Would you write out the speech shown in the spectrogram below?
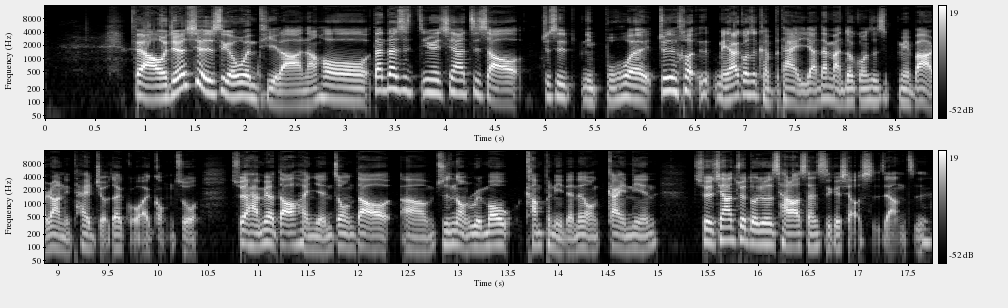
对啊，我觉得确实是个问题啦。然后，但但是因为现在至少。就是你不会，就是和每家公司可能不太一样，但蛮多公司是没办法让你太久在国外工作，所以还没有到很严重到啊，就是那种 remote company 的那种概念，所以现在最多就是差到三四个小时这样子。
